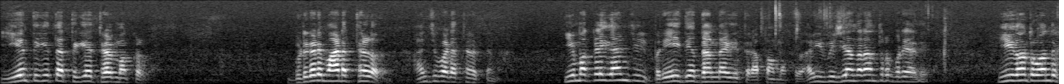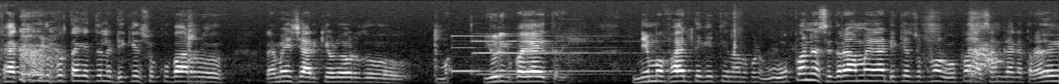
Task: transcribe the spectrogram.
ಏನು ತೆಗಿತಾರೆ ತೆಗಿಯತ್ ಹೇಳಿ ಮಕ್ಕಳು. ಬಿಡುಗಡೆ ಮಾಡತ್ ಹೇಳು ಅಂತ ಹೇಳ್ತೇನೆ ಈ ಮಕ್ಕಳಿಗೆ ಅಂಜಿ, ಬರೀ ಇದೇ ದಂಧ ಆಗೈತೆ ಅಪ್ಪ ಮಕ್ಕಳು ಈ ವಿಜೇಂದ್ರ ಅಂತೂ ಬರೀ ಅದೇ. ಈಗಂತೂ ಒಂದು ಫ್ಯಾಕ್ಟ್ರಿದು ಗುರ್ತಾಗೈತಿಲ್ಲ, ಡಿ ಕೆ ಶಿವಕುಮಾರ್, ರಮೇಶ್ ಜಾರಕಿಹೊಳಿ ಅವ್ರದ್ದು ಇವ್ರಿಗೆ ಭಯ ಐತೆ ರೀ ನಿಮ್ಮ ಫೈಲ್ ತೆಗಿತೀನಿ ಅಂದ್ಕೊಂಡು open Siddaramaiah, D K Shivakumar open assembly ಆಗತ್ತೆ ರೈ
